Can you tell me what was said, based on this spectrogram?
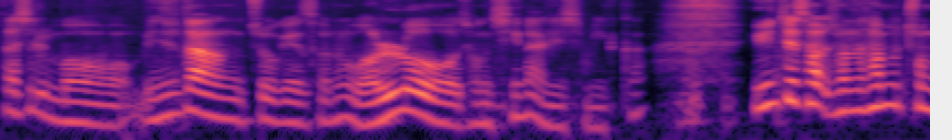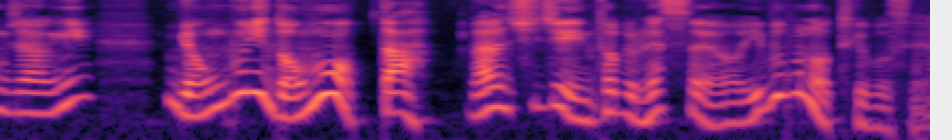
사실 뭐 민주당 쪽에서는 원로 정치인 아니십니까? 유인태 사- 전 사무총장이 명분이 너무 없다라는 취지의 인터뷰를 했어요. 이 부분은 어떻게 보세요?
